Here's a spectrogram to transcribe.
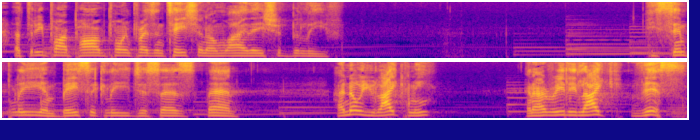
a three part PowerPoint presentation on why they should believe. He simply and basically just says, Man, I know you like me, and I really like this.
